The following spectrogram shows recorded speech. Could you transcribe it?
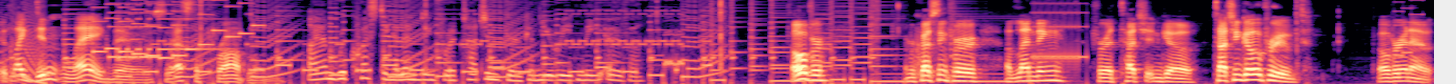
It like didn't lag there, so that's the problem. I am requesting a lending for a touch and go. Can you read me over? Over. I'm requesting for a lending for a touch and go. Touch and go approved. Over and out.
